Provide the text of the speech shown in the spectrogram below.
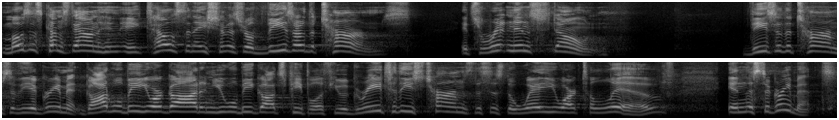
Moses comes down and he tells the nation of Israel, these are the terms. It's written in stone. These are the terms of the agreement. God will be your God and you will be God's people. If you agree to these terms, this is the way you are to live in this agreement.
